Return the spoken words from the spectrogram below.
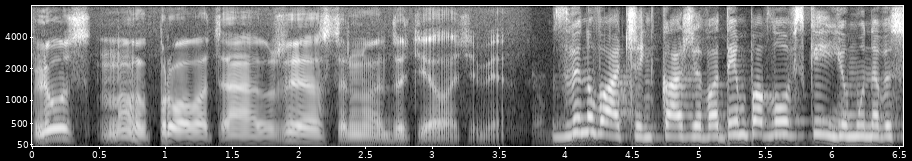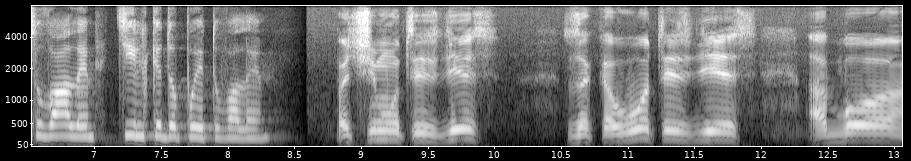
Плюс, ну, провод, а уже остальное до тела тебе. Звинувачень, каже Вадим Павловський, йому не висували, тільки допитували. Почему ти здесь, за кого ти здесь, або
